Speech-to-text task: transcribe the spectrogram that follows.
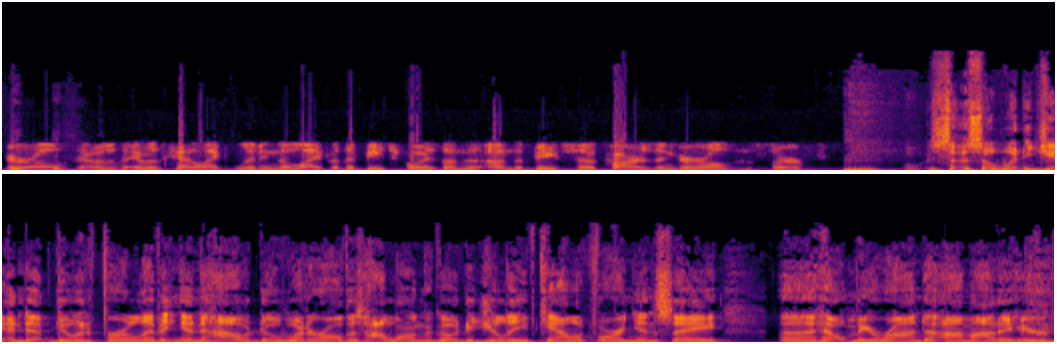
girls, it was it was kind of like living the life of the Beach Boys on the on the beach. So cars and girls and surf. So, so what did you end up doing for a living, and how? Do, what are all this? How long ago did you leave California and say, uh, "Help me, Rhonda, I'm out of here"?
